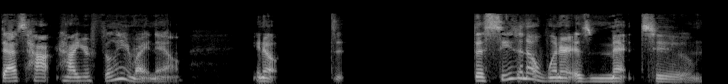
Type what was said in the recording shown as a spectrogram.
that's how, how you're feeling right now, you know, the season of winter is meant to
